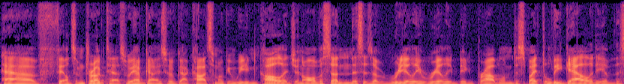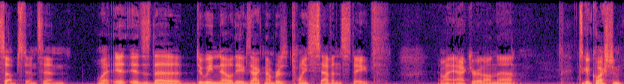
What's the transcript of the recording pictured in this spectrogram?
have failed some drug tests. We have guys who have got caught smoking weed in college, and all of a sudden, this is a really, really big problem, despite the legality of the substance. And what is the? Do we know the exact numbers? Is it twenty-seven states? Am I accurate on that? It's a good question.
